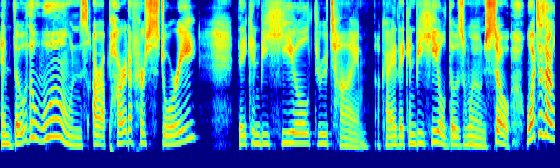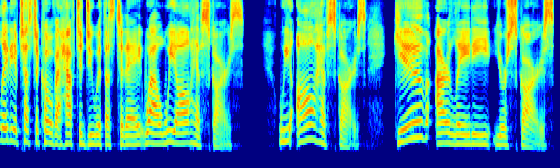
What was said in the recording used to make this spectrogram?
And though the wounds are a part of her story, they can be healed through time. Okay. They can be healed, those wounds. So, what does Our Lady of Czestochowa have to do with us today? Well, we all have scars. We all have scars. Give Our Lady your scars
